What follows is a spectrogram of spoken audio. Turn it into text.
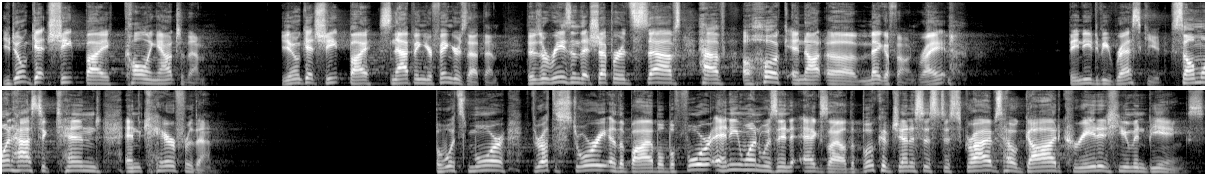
you don't get sheep by calling out to them, you don't get sheep by snapping your fingers at them. There's a reason that shepherds' staffs have a hook and not a megaphone, right? They need to be rescued. Someone has to tend and care for them. But what's more, throughout the story of the Bible, before anyone was in exile, the book of Genesis describes how God created human beings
